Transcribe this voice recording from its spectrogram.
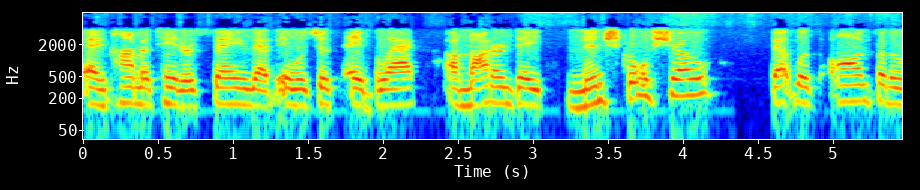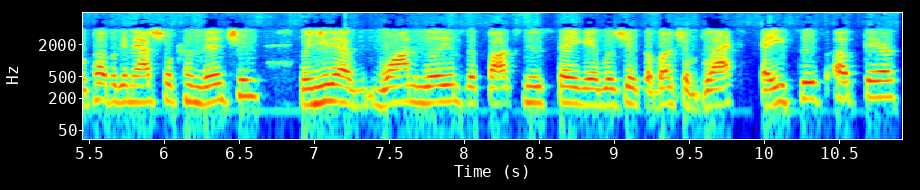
and commentators saying that it was just a black, a modern day minstrel show that was on for the Republican National Convention, when you have Juan Williams of Fox News saying it was just a bunch of black faces up there,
